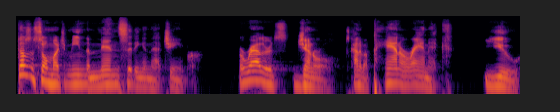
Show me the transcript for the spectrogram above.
doesn't so much mean the men sitting in that chamber, but rather it's general. It's kind of a panoramic you,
